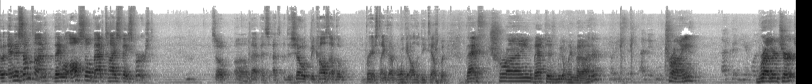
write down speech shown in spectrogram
uh, and then sometimes they will also baptize face first. So uh, that is uh, the show because of the various things. I won't get all the details, but that is trine baptism. We don't believe in that either. What is it? I didn't. Trine. I couldn't hear what. Brethren Church.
